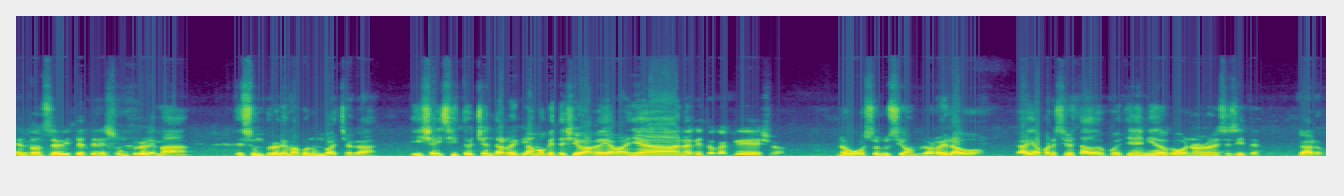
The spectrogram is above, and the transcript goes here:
Entonces, viste, tenés un problema es un problema con un bache acá. Y ya hiciste 80 reclamos que te lleva a media mañana, que toca aquello. No hubo solución, lo arregla vos. Ahí apareció el Estado después, tiene miedo que vos no lo necesites. Claro.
